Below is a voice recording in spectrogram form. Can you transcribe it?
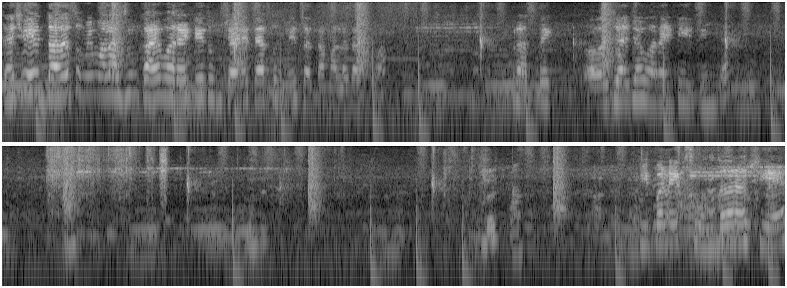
त्याशिवाय दादा तुम्ही मला अजून काय व्हरायटी आहे तुमच्याकडे? त्या तुम्हीच आता मला दाखवा. प्रत्येक ज्या ज्या व्हरायटी येतील त्या. ही पण एक सुंदर अशी आहे.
